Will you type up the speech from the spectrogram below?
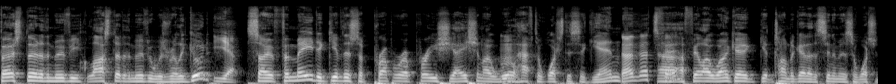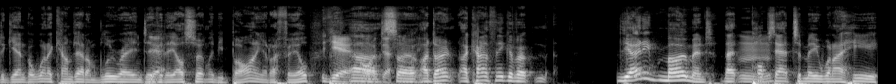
first third of the movie, last third of the movie was really good. yeah. So for me to give this a proper appreciation, I will have to watch this again. No, that's Uh, fair. I feel I won't get, get time to go to the cinemas to watch it again, but when it comes out on Blu-ray and DVD, Yeah. I'll certainly be buying it. I feel. yeah, Uh, oh, so. I don't. I can't think of a. The only moment that Mhm. pops out to me when I hear,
